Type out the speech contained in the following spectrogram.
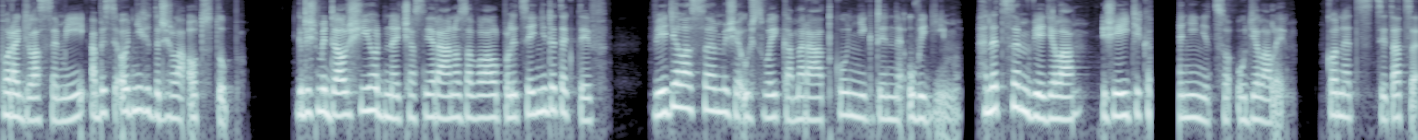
Poradila jsem jí, aby si od nich držela odstup. Když mi dalšího dne časně ráno zavolal policejní detektiv, věděla jsem, že už svoji kamarádku nikdy neuvidím. Hned jsem věděla, že jí ti kráni něco udělali. Konec citace.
